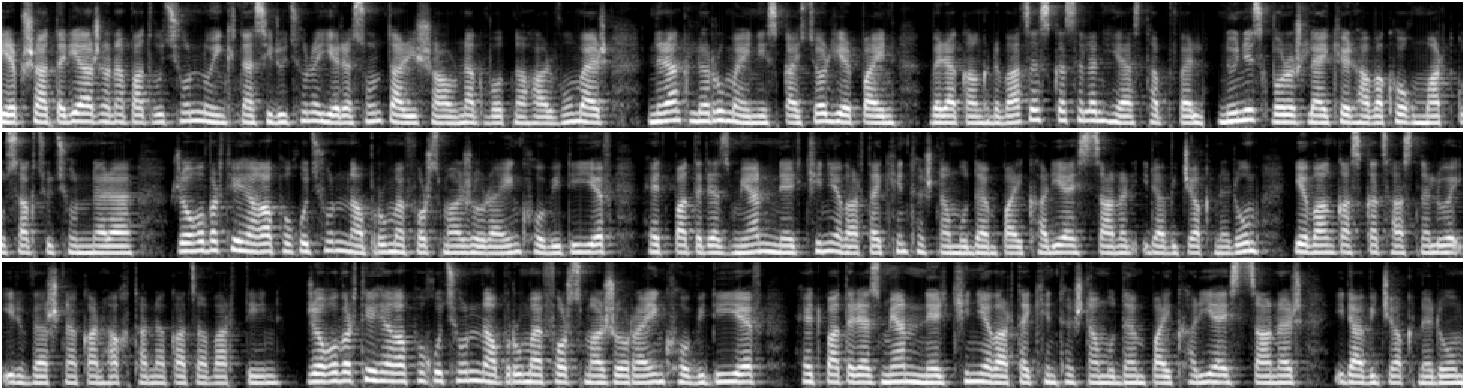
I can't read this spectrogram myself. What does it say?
Երբ շատերի արժանապատվությունն ու ինքնասիրությունը 30 տարի շարունակ ոտնահարվում էր, նրանք լռում էին, իսկ այսօր, երբ այն վերականգնված է, սկսել սկսել են հիասթափվել։ Նույնիսկ որոշ լայքեր հավաքող մարդ կուսակցությունները ժողովրդի հեղափոխությունն ապրում է ֆորսմաժորային կ ូវ իդի եւ հետպատերազմյան ներքին եւ արտաքին թշնամու դեմ պայքարի այս ցաներ իրավիճակներում եւ անկասկած հասնելու է իր վերջնական հաղթանակած ավարտին։ Ժողովրդի հեղափոխությունն ապրում է ֆորսմաժորային կ ូវ իդի եւ հետպատերազմյան ներքին եւ արտաքին թշնամու դեմ պայքարի այս ցաներ իրավիճակներում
